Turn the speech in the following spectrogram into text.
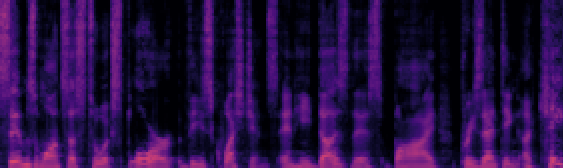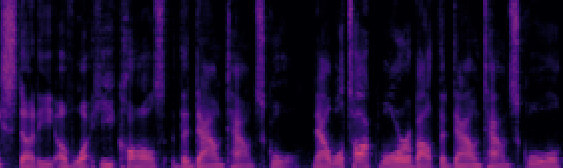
Sims wants us to explore these questions, and he does this by presenting a case study of what he calls the downtown school. Now, we'll talk more about the downtown school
